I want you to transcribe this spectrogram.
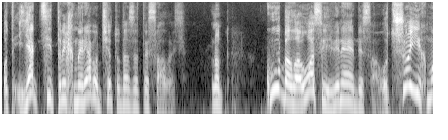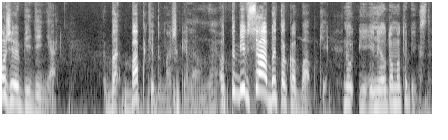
От як ці три хмиря взагалі туди затисались? Ну, Куба, Лаос і Гвінея Бісау. От що їх може об'єднати? Ба- Бабки, думаєш, Колян? да? От тобі все, аби тільки бабки. Ну, і, і не одному тобі, кстати.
